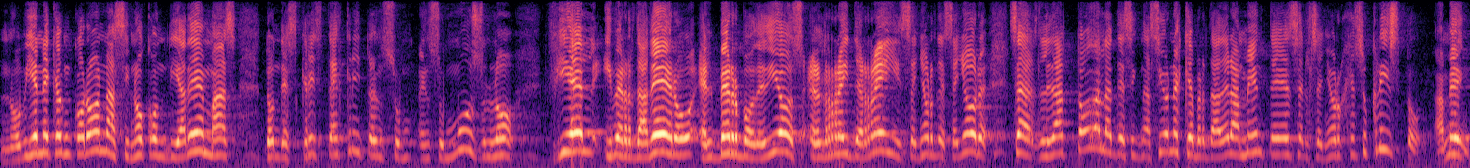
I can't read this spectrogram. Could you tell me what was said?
no viene con corona, sino con diademas, donde está escrito en su, en su muslo, fiel y verdadero, el verbo de Dios, el rey de reyes, señor de señores. O sea, le da todas las designaciones que verdaderamente es el Señor Jesucristo. Amén.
